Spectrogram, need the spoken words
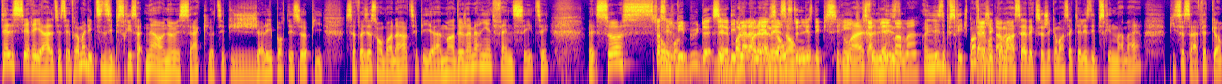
telle céréale. tu sais, C'est vraiment des petites épiceries. Ça tenait en un sac. Là, tu sais, puis j'allais porter ça. Puis ça faisait son bonheur. tu sais, Puis elle demandait jamais rien de fancy. tu sais. Mais Ça, Ça, c'est le début de, de le début Paul de à la Paul à la maison. maison. C'est une liste d'épicerie Ouais, qui te une rappelait le liste- moment. Une liste d'épicerie. Je pense que j'ai commencé avec ça. J'ai commencé avec la liste d'épicerie de ma mère. Puis ça, ça a fait comme,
